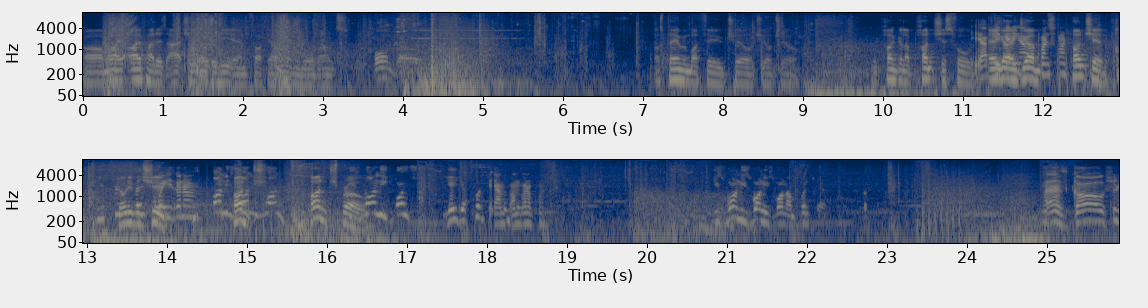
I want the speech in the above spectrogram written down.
Oh, my iPad is actually overheating. Fuck it, I'm getting wall bounce. Oh, bro. I was playing with my food. Chill, chill, chill. We're pun- gonna punch this fool. Yep, there you go, jump. Punch, punch. him. Don't even shoot. Wait, he's gonna. One, he's one, he's Punch. one. Punch, He's bro. one, he's one. Yeah, yeah, punch. Yeah, I'm, I'm gonna punch. He's one, he's one, he's one. I'm punching. Let's go. Shoot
